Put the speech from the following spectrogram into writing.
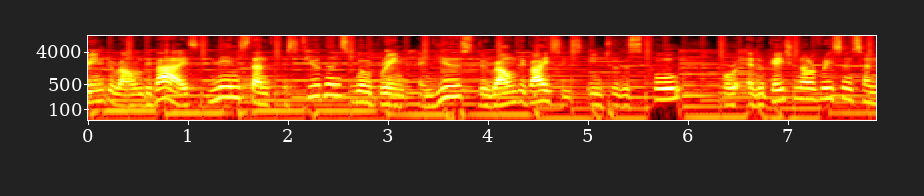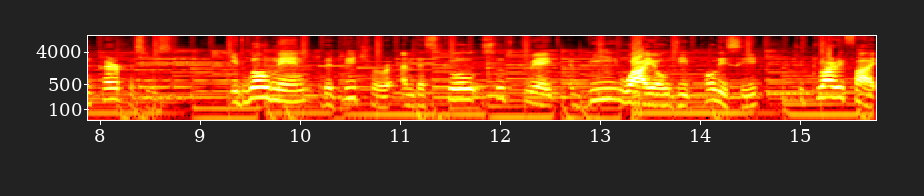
Bring own device means that students will bring and use their own devices into the school for educational reasons and purposes. It will mean the teacher and the school should create a BYOD policy to clarify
